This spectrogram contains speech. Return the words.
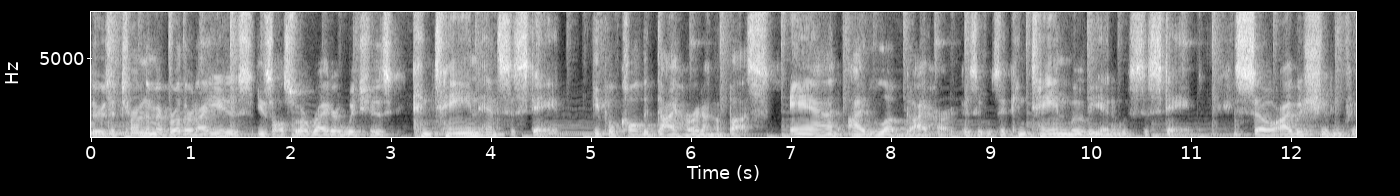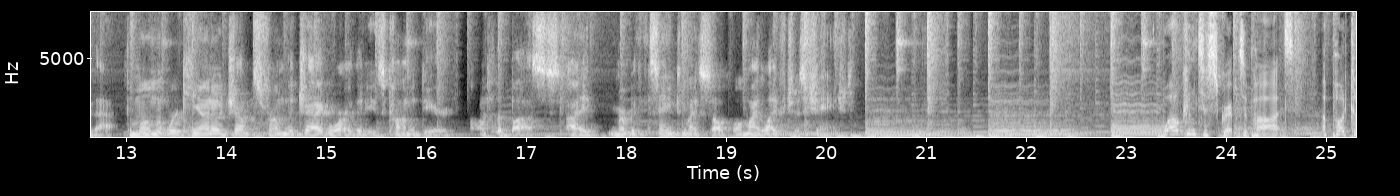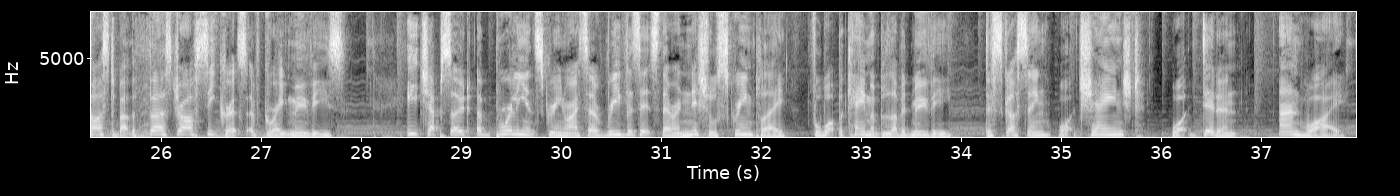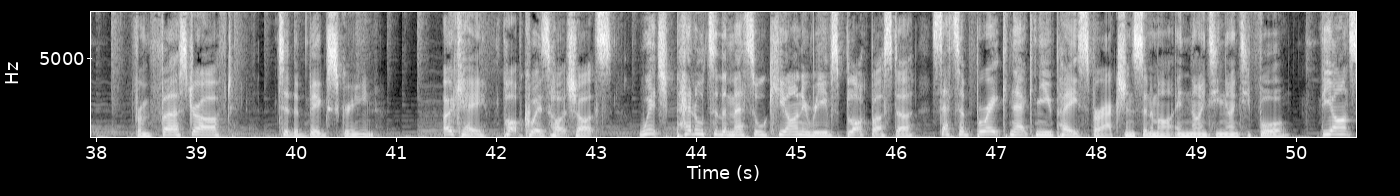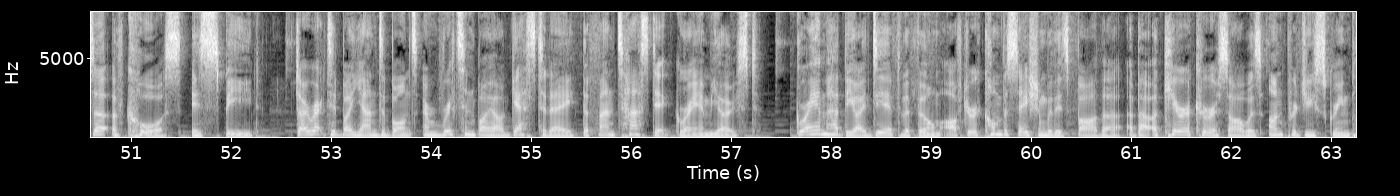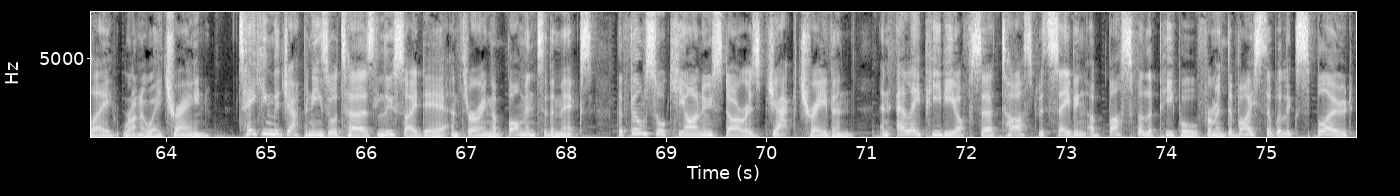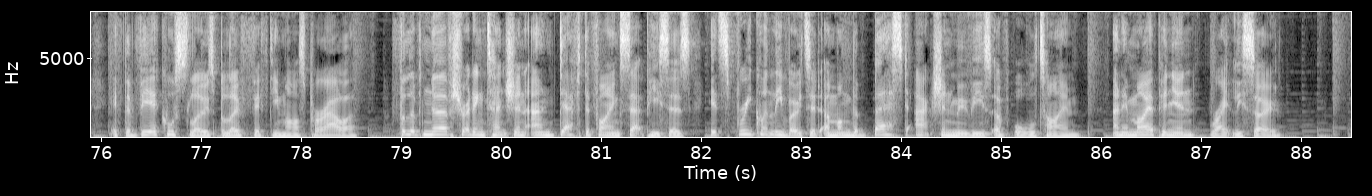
There's a term that my brother and I use, he's also a writer, which is contain and sustain. People called it Die Hard on a bus. And I love Die Hard because it was a contained movie and it was sustained. So I was shooting for that. The moment where Keanu jumps from the Jaguar that he's commandeered onto the bus, I remember saying to myself, well, my life just changed. Welcome to Script Apart, a podcast about the first draft secrets of great movies. Each episode, a brilliant screenwriter revisits their initial screenplay for what became a beloved movie, discussing what changed, what didn't, and why. From first draft to the big screen. Okay, pop quiz hotshots. Which pedal to the metal Keanu Reeves blockbuster set a breakneck new pace for action cinema in 1994? The answer, of course, is Speed. Directed by Jan de Bont and written by our guest today, the fantastic Graham Yost. Graham had the idea for the film after a conversation with his father about Akira Kurosawa's unproduced screenplay Runaway Train. Taking the Japanese auteur's loose idea and throwing a bomb into the mix, the film saw Keanu star as Jack Traven, an LAPD officer tasked with saving a bus full of people from a device that will explode if the vehicle slows below 50 miles per hour. Full of nerve shredding tension and death defying set pieces, it's frequently voted among the best action movies of all time. And in my opinion, rightly so.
